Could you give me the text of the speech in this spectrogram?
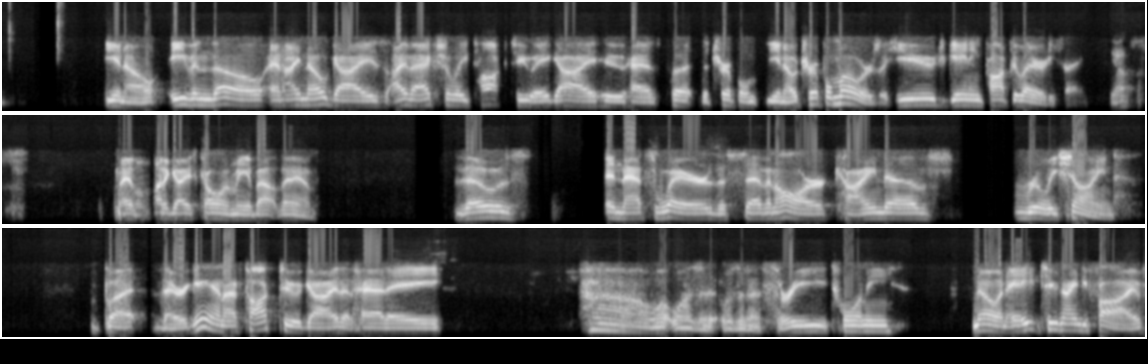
You know, even though, and I know guys, I've actually talked to a guy who has put the triple, you know, triple mowers, a huge gaining popularity thing. yep, I have a lot of guys calling me about them. Those, and that's where the 7R kind of really shined. But there again, I've talked to a guy that had a, oh, what was it? Was it a 320? No, an 8295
